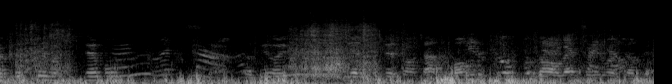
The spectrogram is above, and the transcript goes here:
No, this is pretty much simple. Uh, the only- you have to put this on top of the ball. So that's pretty much okay.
